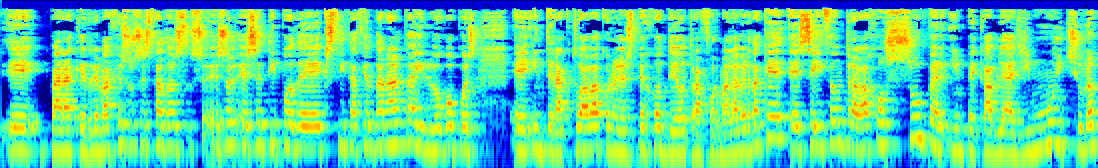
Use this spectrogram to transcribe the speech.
eh, para que rebaje sus estados, ese tipo de excitación tan alta y luego pues eh, interactuaba con el espejo de otra forma. La verdad que eh, se hizo un trabajo súper impecable allí, muy chulo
